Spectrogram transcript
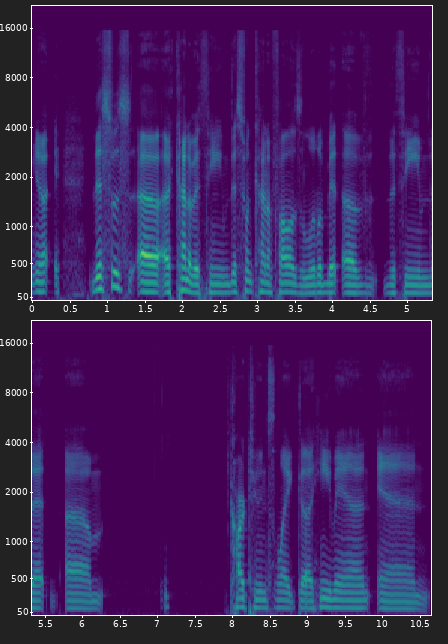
you know, this was a, a kind of a theme. This one kind of follows a little bit of the theme that um, cartoons like uh, He-Man and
